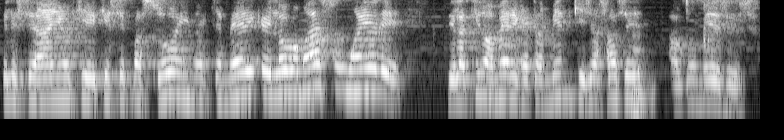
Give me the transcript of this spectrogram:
pelo esse ano que, que se passou em Norte América e logo mais um ano de de Latinoamérica también, que ya hace algunos meses.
